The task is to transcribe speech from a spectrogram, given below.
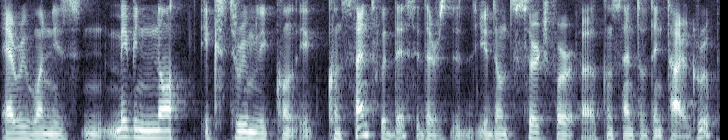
everyone is maybe not extremely con- consent with this. There's you don't search for uh, consent of the entire group,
